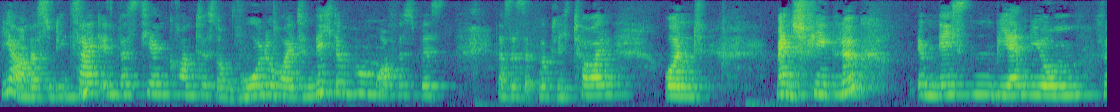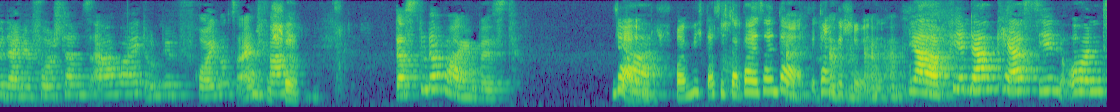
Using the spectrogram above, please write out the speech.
Ja, und dass du die Zeit investieren konntest, obwohl du heute nicht im Homeoffice bist. Das ist wirklich toll. Und Mensch, viel Glück im nächsten Biennium für deine Vorstandsarbeit und wir freuen uns einfach, Dankeschön. dass du dabei bist. Ja, ja. ich freue mich, dass ich dabei sein darf. Dankeschön. Ja, vielen Dank, Kerstin, und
